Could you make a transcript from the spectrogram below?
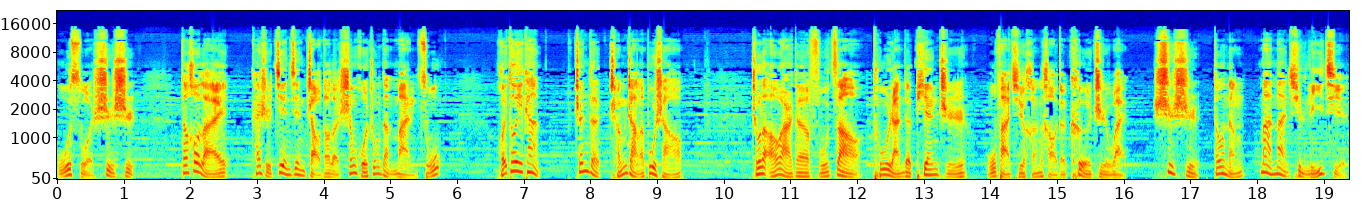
无所事事，到后来开始渐渐找到了生活中的满足，回头一看。”真的成长了不少。除了偶尔的浮躁、突然的偏执，无法去很好的克制外，事事都能慢慢去理解，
